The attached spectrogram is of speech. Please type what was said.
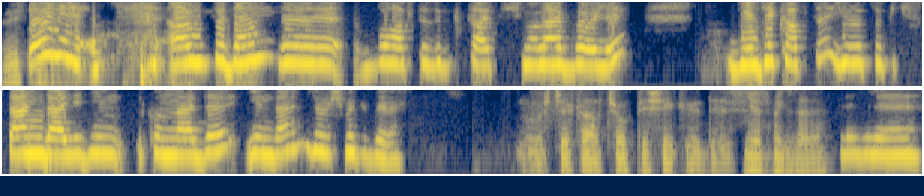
Peki. Böyle Avrupa'dan e, bu haftalık tartışmalar böyle. Gelecek hafta Eurotopics'ten derlediğim konularda yeniden görüşmek üzere. Hoşçakal. Çok teşekkür ederiz. Görüşmek üzere. Güle güle.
